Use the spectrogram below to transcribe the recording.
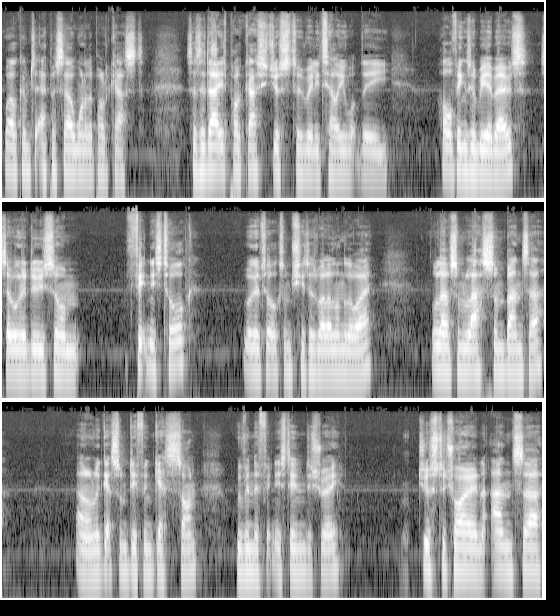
Welcome to episode one of the podcast. So today's podcast is just to really tell you what the whole thing's to be about. So we're to do some fitness talk. We're to talk some shit as well along the way. We'll have some laughs, some banter, and I'm to get some different guests on within the fitness industry, just to try and answer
